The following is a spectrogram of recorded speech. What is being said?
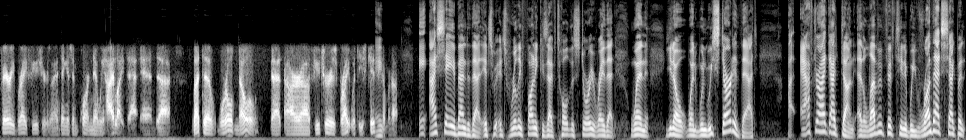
very bright futures and I think it's important that we highlight that and uh, let the world know that our uh, future is bright with these kids coming up. I say amen to that. It's it's really funny because I've told the story, Ray, that when you know when when we started that, uh, after I got done at eleven fifteen, we run that segment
